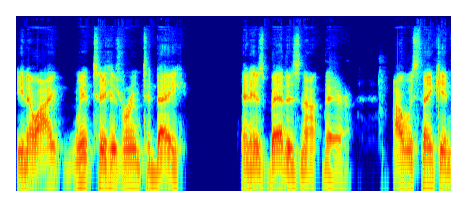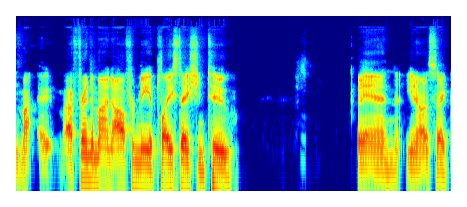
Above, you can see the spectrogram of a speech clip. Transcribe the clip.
You know, I went to his room today and his bed is not there. I was thinking, my, a friend of mine offered me a PlayStation 2. And, you know, it's like,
